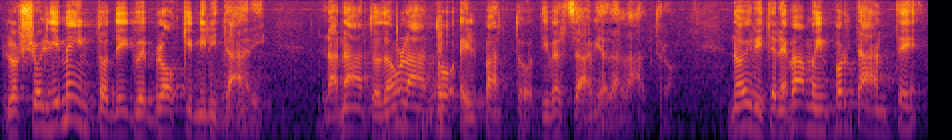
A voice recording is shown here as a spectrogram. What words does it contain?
lo scioglimento dei due blocchi militari, la Nato da un lato e il patto di Varsavia dall'altro. Noi ritenevamo importante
